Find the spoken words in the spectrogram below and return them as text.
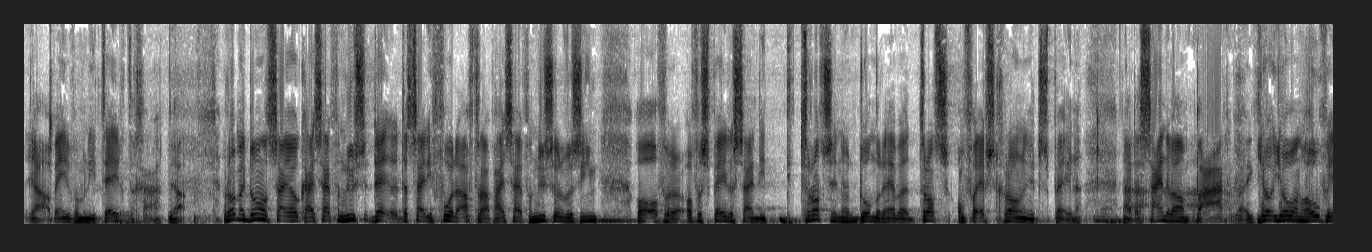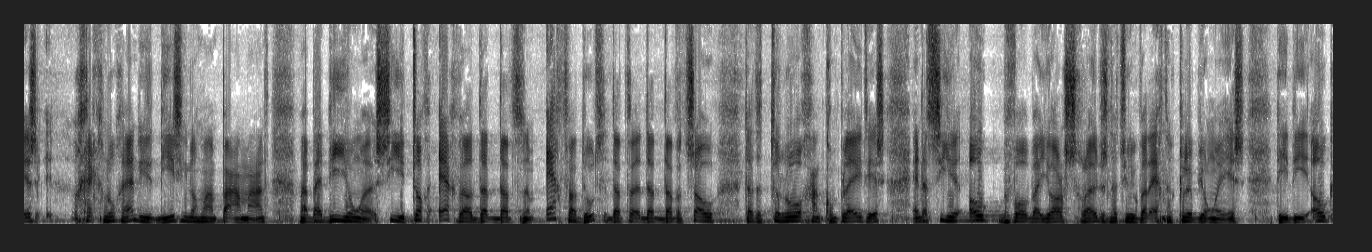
ja, op een of andere manier tegen te gaan. Ja. Rob McDonald zei ook, hij zei van nu, dat zei hij voor de aftrap, hij zei van nu zullen we zien of er, of er spelers zijn die, die trots in hun donder hebben, trots om voor FC Groningen te spelen. Nou, dat zijn er wel een paar. Jo- Johan Hoven is gek genoeg, hè, die, die is hier nog maar een paar maanden. Maar bij die jongen zie je toch echt wel dat, dat het hem echt wat doet. Dat, eh, dat, dat het zo, dat het teleurgang compleet is. En dat zie je ook bijvoorbeeld bij Joris Schreuders natuurlijk, wat echt een clubjongen is. Die, die ook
